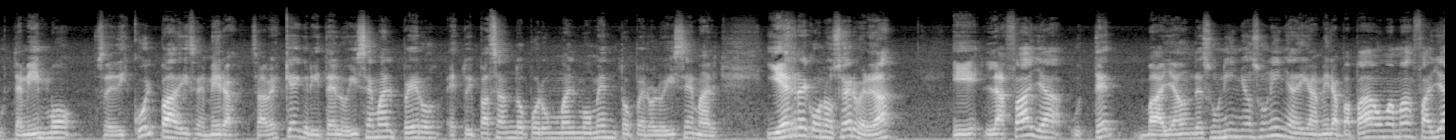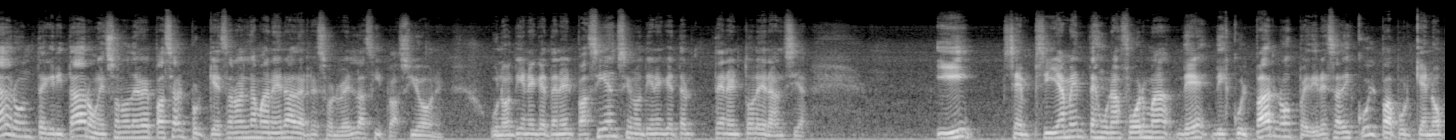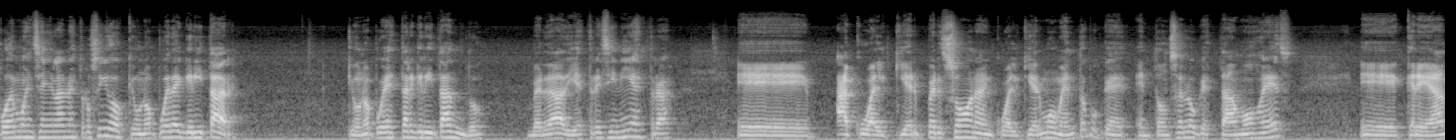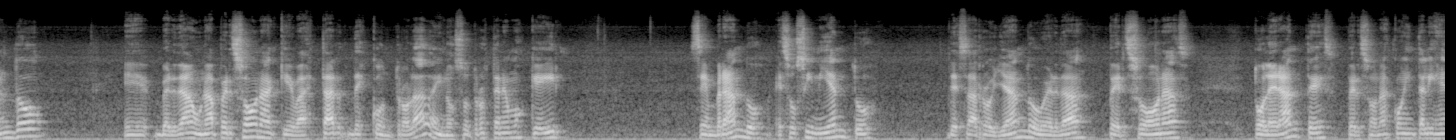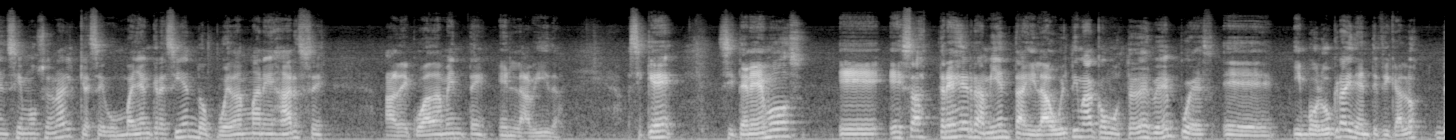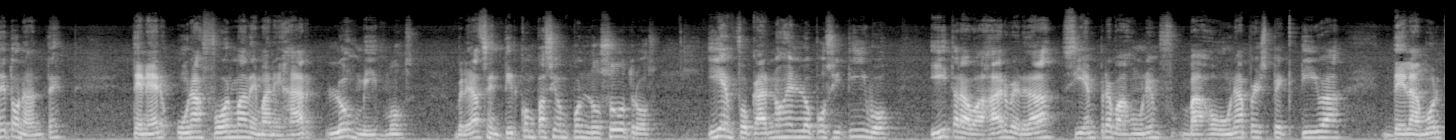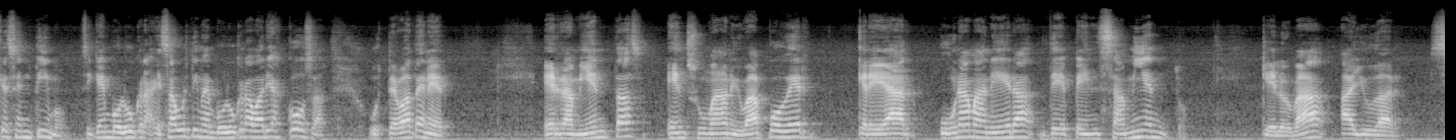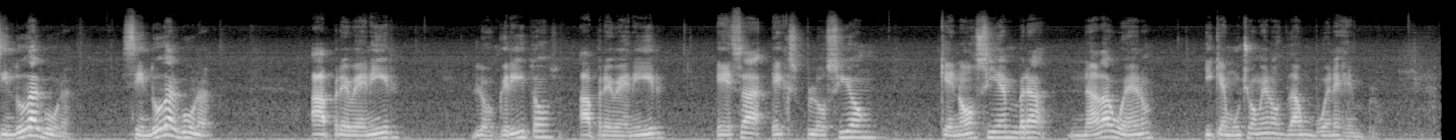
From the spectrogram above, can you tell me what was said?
usted mismo se disculpa, dice, mira, ¿sabes qué? Grité, lo hice mal, pero estoy pasando por un mal momento, pero lo hice mal. Y es reconocer, ¿verdad? Y la falla, usted vaya donde su niño o su niña diga, mira, papá o mamá fallaron, te gritaron, eso no debe pasar porque esa no es la manera de resolver las situaciones. Uno tiene que tener paciencia, uno tiene que tener tolerancia. Y sencillamente es una forma de disculparnos, pedir esa disculpa, porque no podemos enseñar a nuestros hijos que uno puede gritar, que uno puede estar gritando, ¿verdad? Diestra y siniestra, eh, a cualquier persona en cualquier momento, porque entonces lo que estamos es eh, creando, eh, ¿verdad? Una persona que va a estar descontrolada y nosotros tenemos que ir sembrando esos cimientos desarrollando, ¿verdad? Personas tolerantes, personas con inteligencia emocional que según vayan creciendo puedan manejarse adecuadamente en la vida. Así que si tenemos eh, esas tres herramientas y la última, como ustedes ven, pues eh, involucra identificar los detonantes, tener una forma de manejar los mismos, ¿verdad? Sentir compasión por nosotros y enfocarnos en lo positivo y trabajar, ¿verdad? Siempre bajo bajo una perspectiva del amor que sentimos. Así que involucra, esa última involucra varias cosas. Usted va a tener herramientas en su mano y va a poder crear una manera de pensamiento que lo va a ayudar, sin duda alguna, sin duda alguna, a prevenir los gritos, a prevenir esa explosión que no siembra nada bueno y que mucho menos da un buen ejemplo.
